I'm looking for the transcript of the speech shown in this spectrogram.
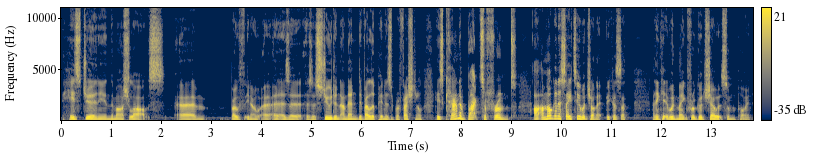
his journey in the martial arts um, both you know uh, as a as a student and then developing as a professional is kind of back to front. I, am not going to say too much on it because I, I think it would make for a good show at some point.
